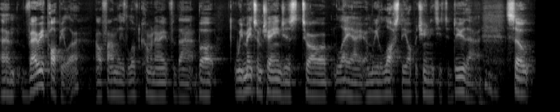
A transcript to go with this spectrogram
Um, very popular. Our families loved coming out for that, but we made some changes to our layout and we lost the opportunity to do that. So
